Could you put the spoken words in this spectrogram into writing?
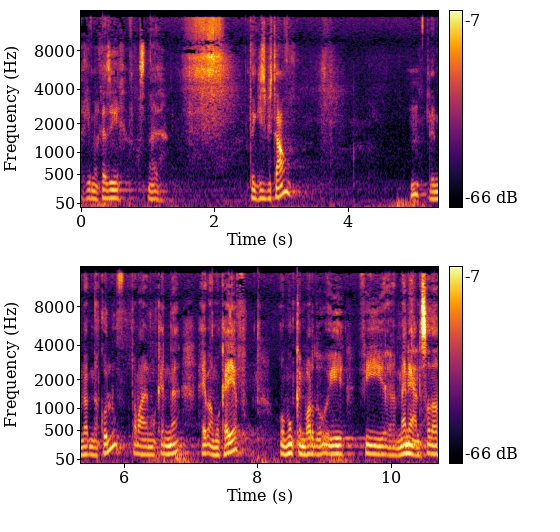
تكييف مركزي اثناء التجهيز بتاعه. للمبنى كله. طبعا المكان ده هيبقى مكيف وممكن برضو إيه في مانع لصدى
